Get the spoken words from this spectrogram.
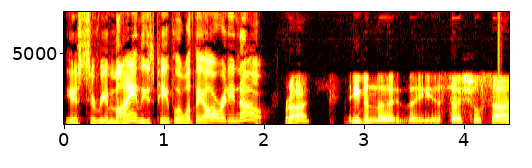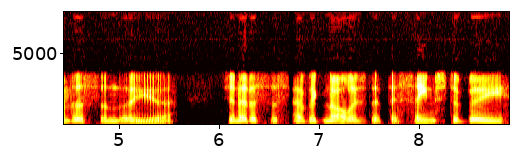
is to remind these people what they already know. Right. Even the, the social scientists and the uh, geneticists have acknowledged that there seems to be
